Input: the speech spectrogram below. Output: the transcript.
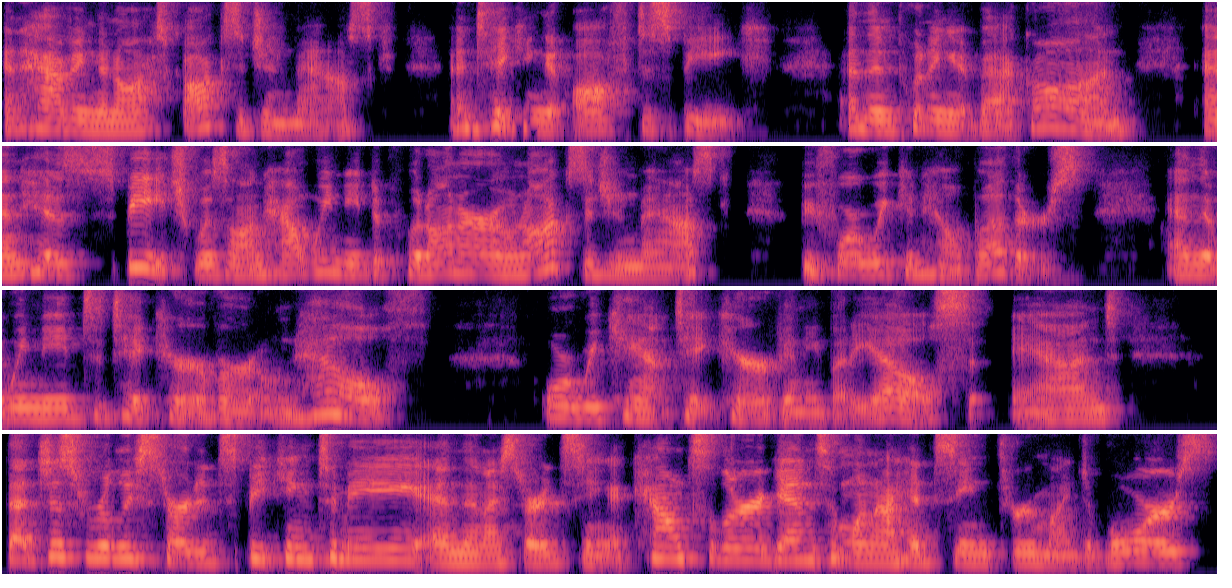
and having an oxygen mask and mm-hmm. taking it off to speak and then putting it back on. And his speech was on how we need to put on our own oxygen mask before we can help others and that we need to take care of our own health or we can't take care of anybody else. And that just really started speaking to me. And then I started seeing a counselor again, someone I had seen through my divorce.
